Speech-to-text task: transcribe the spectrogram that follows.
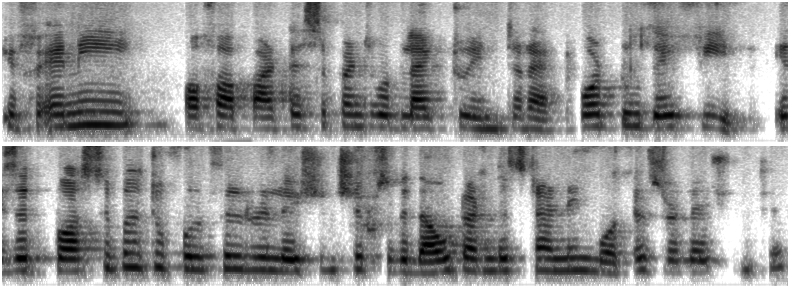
If any of our participants would like to interact, what do they feel? Is it possible to fulfill relationships without understanding what is relationship?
